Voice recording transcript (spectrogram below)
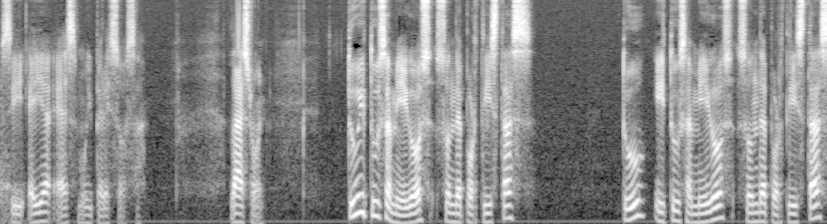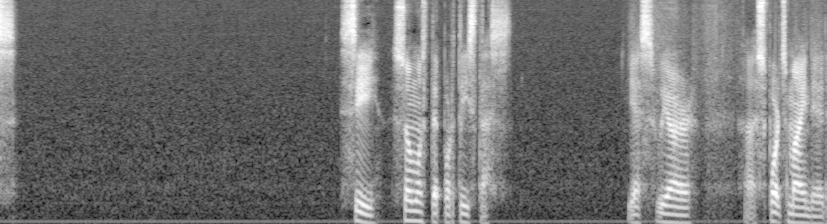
Sí, ella es muy perezosa. Last one. ¿Tú y tus amigos son deportistas? ¿Tú y tus amigos son deportistas? Sí, somos deportistas. Yes, we are uh, sports minded,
